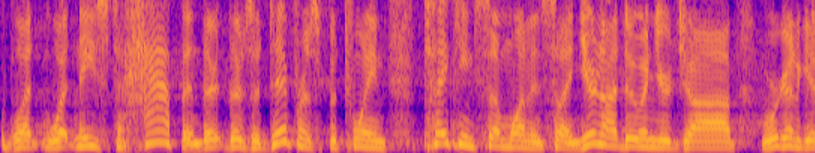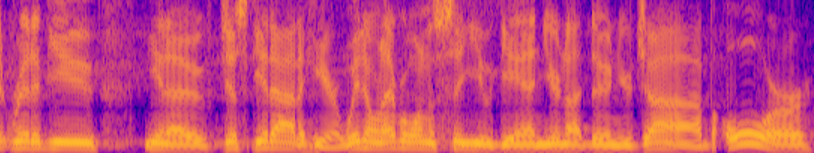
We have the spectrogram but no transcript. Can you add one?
what, what needs to happen, there, there's a difference between taking someone and saying, You're not doing your job, we're going to get rid of you, you know, just get out of here. We don't ever want to see you again, you're not doing your job. Or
